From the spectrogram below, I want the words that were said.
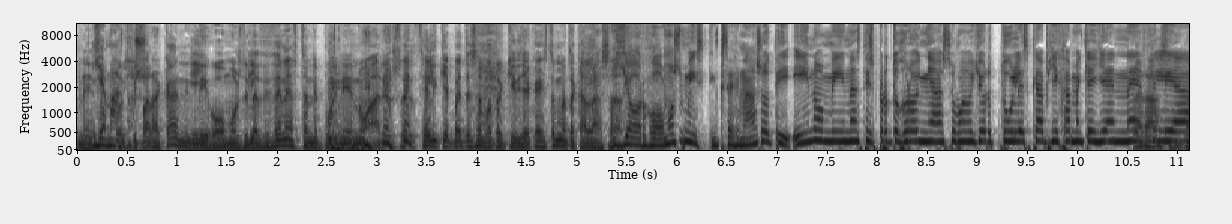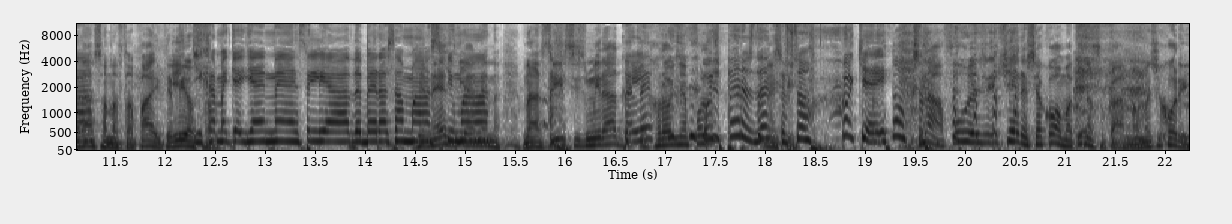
Ναι, γεμάτος. το έχει παρακάνει λίγο όμως. Δηλαδή δεν έφτανε που είναι Ιανουάριος. θέλει και πέντε Σαββατοκύριακα. Είστε με τα καλά σας. Γιώργο, όμως μη ξεχνάς ότι είναι ο μήνας της πρωτοχρονιάς, ο γιορτούλες. Κάποιοι είχαμε και γενέθλια. Περάσαν, περάσαν αυτά. Πάει, τελείωσαν. Είχαμε και γενέθλια, δεν περάσαμε άσχημα. Γενέθλια, ναι, ναι. Να ζήσεις, Μιράντα, και Καλέ. χρόνια πολλά. Όχι, πέρασε, εντάξει, Ναι, αυτό. Οκ. Εντάξει, να, αφού ε, χαίρεσαι ακόμα, τι να σου κάνω, με συγχωρείς.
